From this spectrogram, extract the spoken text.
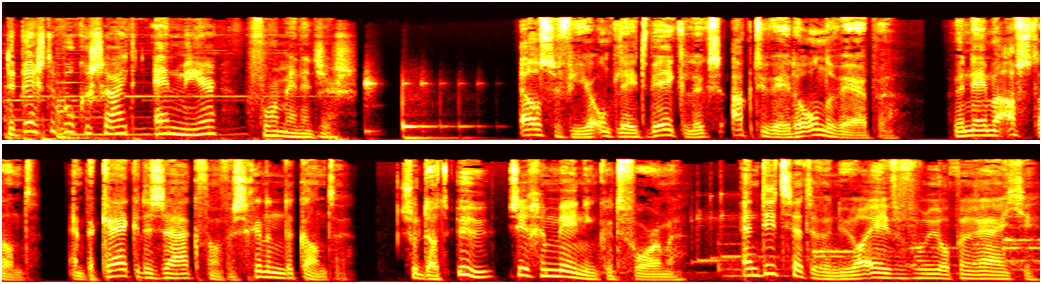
de beste boekensite en meer voor managers. Elsevier ontleedt wekelijks actuele onderwerpen. We nemen afstand en bekijken de zaak van verschillende kanten. Zodat u zich een mening kunt vormen. En dit zetten we nu al even voor u op een rijtje.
